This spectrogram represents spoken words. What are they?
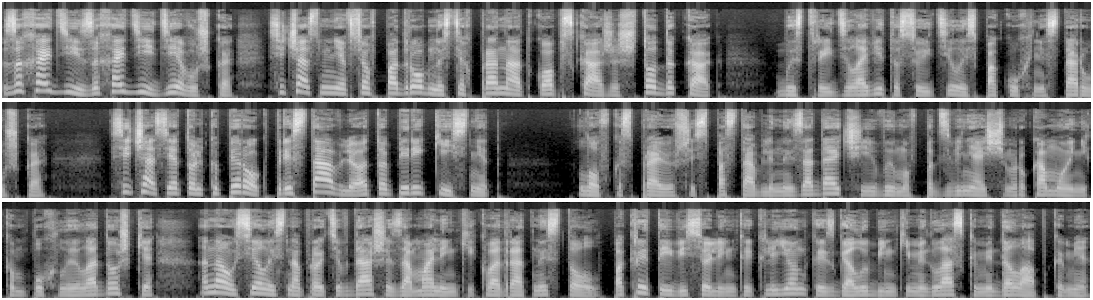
«Заходи, заходи, девушка. Сейчас мне все в подробностях про Натку обскажешь, что да как». Быстро и деловито суетилась по кухне старушка. «Сейчас я только пирог приставлю, а то перекиснет». Ловко справившись с поставленной задачей и вымыв под звенящим рукомойником пухлые ладошки, она уселась напротив Даши за маленький квадратный стол, покрытый веселенькой клеенкой с голубенькими глазками да лапками.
